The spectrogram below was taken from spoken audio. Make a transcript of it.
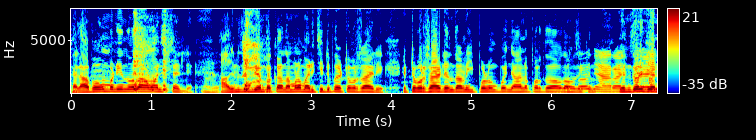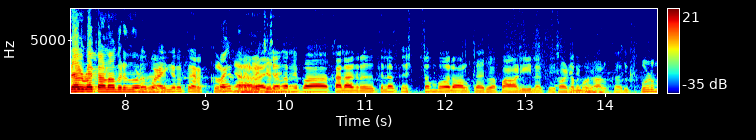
കലാപവും പണി എന്ന് പറഞ്ഞാൽ ആ മനുഷ്യനല്ലേ അതിന് തുല്യം വെക്കാൻ നമ്മളെ മരിച്ചിട്ട് ഇപ്പോൾ എട്ട് വർഷമായില്ലേ? എട്ട് വർഷമായിട്ട് എന്താണ് ഇപ്പോഴും ഇപ്പോൾ ഞാനപ്പുറത്ത് താമസിക്കുന്നത്? എന്തൊരു ജനാൽ ഇവിടെ കാണാൻ വരുന്നത്? ഭയങ്കര തിരക്കാണ്. കലാഗ്രഹത്തിലൊക്കെ ഇഷ്ടം പോലെ ആൾക്കാർ പാടിയിലൊക്കെ ഇഷ്ടം പോലെ ആൾക്കാർ ഇപ്പോഴും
